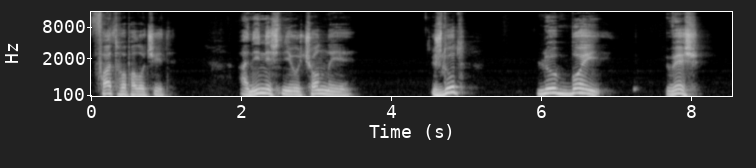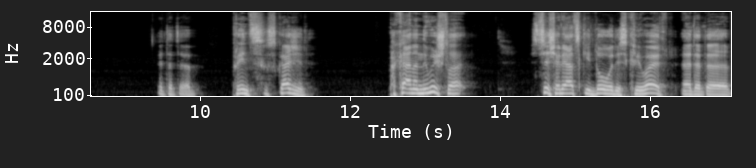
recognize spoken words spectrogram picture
фатва получить. А нынешние ученые ждут любой вещь. Этот э, принц скажет, пока она не вышла, все шариатские доводы скрывают, этот, э,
